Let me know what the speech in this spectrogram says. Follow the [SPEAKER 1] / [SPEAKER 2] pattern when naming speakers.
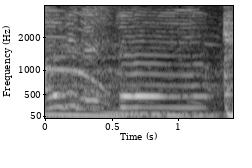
[SPEAKER 1] All the best.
